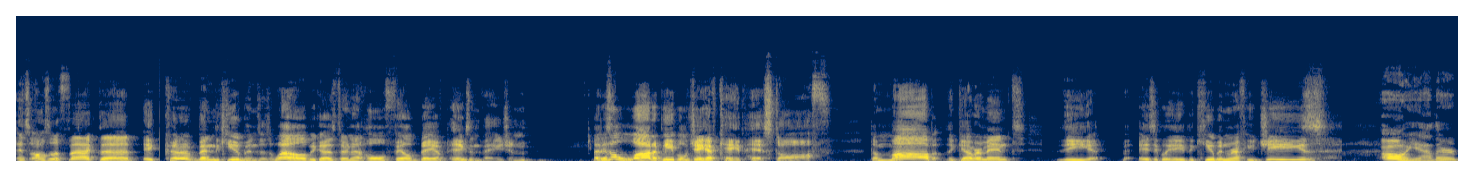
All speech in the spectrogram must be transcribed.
It's also the fact that it could have been the Cubans as well, because they're in that whole failed Bay of Pigs invasion. Like, there's a lot of people JFK pissed off. The mob, the government, the basically the Cuban refugees. Oh yeah, there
